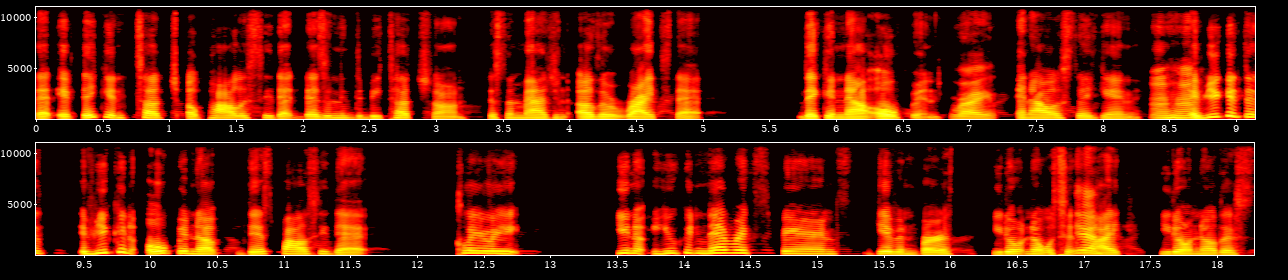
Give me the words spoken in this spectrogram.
that if they can touch a policy that doesn't need to be touched on, just imagine other rights that they can now open. Right. And I was thinking, Mhm. if you could do if you can open up this policy that clearly you know, you could never experience giving birth. You don't know what's it Yeah. like. You don't know this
